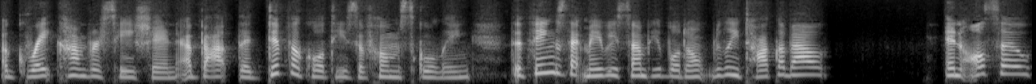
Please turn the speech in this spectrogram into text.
a great conversation about the difficulties of homeschooling, the things that maybe some people don't really talk about. And also,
